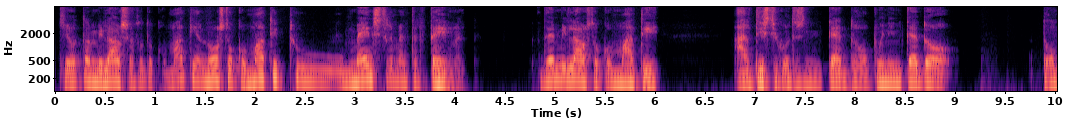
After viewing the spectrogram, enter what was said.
και όταν μιλάω σε αυτό το κομμάτι εννοώ στο κομμάτι του mainstream entertainment. Δεν μιλάω στο κομμάτι αντίστοιχο της Nintendo που η Nintendo το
